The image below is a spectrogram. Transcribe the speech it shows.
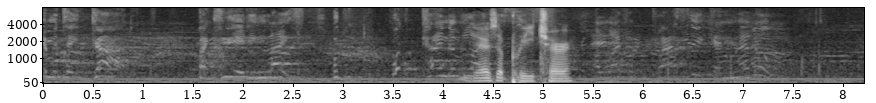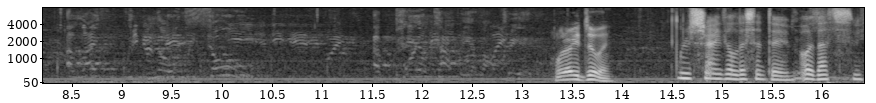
Imitate God by creating life. But what kind of life There's a preacher. A life of plastic and metal? A life with no soul? A pale copy of our Creator. What are you doing? I'm just trying to listen to him. Oh, that's me.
